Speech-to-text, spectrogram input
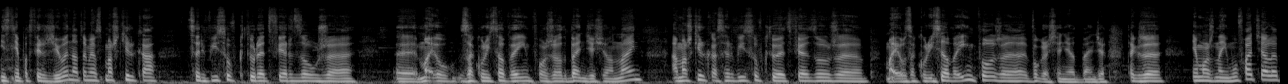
nic nie potwierdziły. Natomiast masz kilka serwisów, które twierdzą, że e, mają zakulisowe info, że odbędzie się online, a masz kilka serwisów, które twierdzą, że mają zakulisowe info, że w ogóle się nie odbędzie. Także nie można im ufać, ale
